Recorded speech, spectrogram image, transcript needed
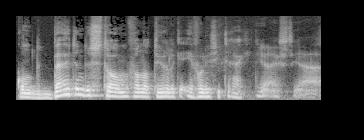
komt buiten de stroom van natuurlijke evolutie terecht. Juist, ja.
